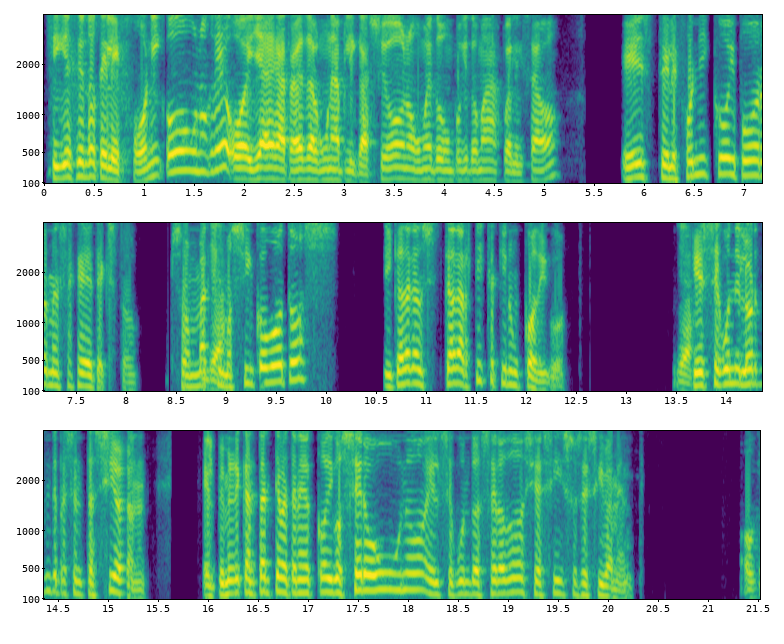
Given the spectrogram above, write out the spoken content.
¿Sigue siendo telefónico, uno cree? ¿O ya es a través de alguna aplicación o un método un poquito más actualizado? Es telefónico y por mensaje de texto. Son máximo 5 votos y cada, artista tiene un código. Ya. que es según el orden de presentación. El primer cantante va a tener el código 01, el segundo 02 y así sucesivamente. Ok,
